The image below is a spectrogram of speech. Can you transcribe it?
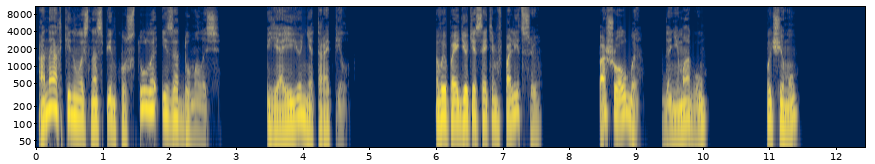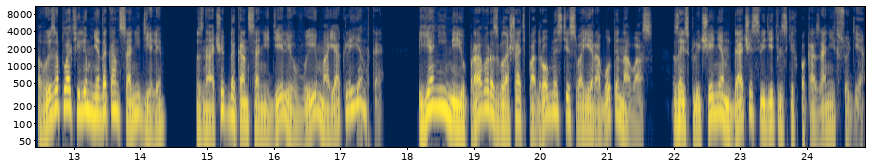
Она откинулась на спинку стула и задумалась. Я ее не торопил. «Вы пойдете с этим в полицию?» «Пошел бы, да не могу». «Почему?» «Вы заплатили мне до конца недели. Значит, до конца недели вы моя клиентка. Я не имею права разглашать подробности своей работы на вас, за исключением дачи свидетельских показаний в суде.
